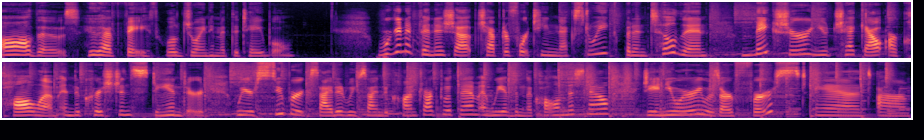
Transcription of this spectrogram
all those who have faith will join him at the table. We're going to finish up chapter 14 next week, but until then, make sure you check out our column in the Christian Standard. We are super excited. We signed a contract with them and we have been the columnist now. January was our first, and um,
